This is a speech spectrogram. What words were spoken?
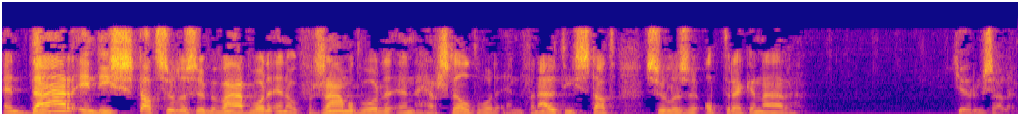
En daar in die stad zullen ze bewaard worden en ook verzameld worden en hersteld worden. En vanuit die stad zullen ze optrekken naar Jeruzalem,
